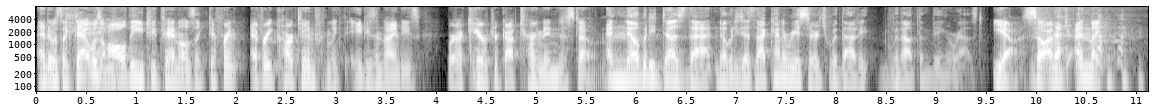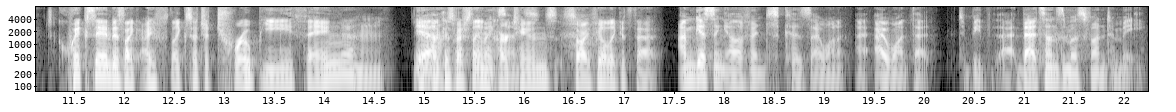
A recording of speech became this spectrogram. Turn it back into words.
and it was like that was all the YouTube channels, like different every cartoon from like the 80s and 90s where a character got turned into stone. and nobody does that. Nobody does that kind of research without it, without them being aroused. Yeah. So I'm and like quicksand is like I like such a tropey thing. Hmm. Yeah. Yeah, Like especially in makes sense. cartoons. So I feel like it's that. I'm guessing elephants because I want I, I want that to be that, that sounds the most fun to me.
